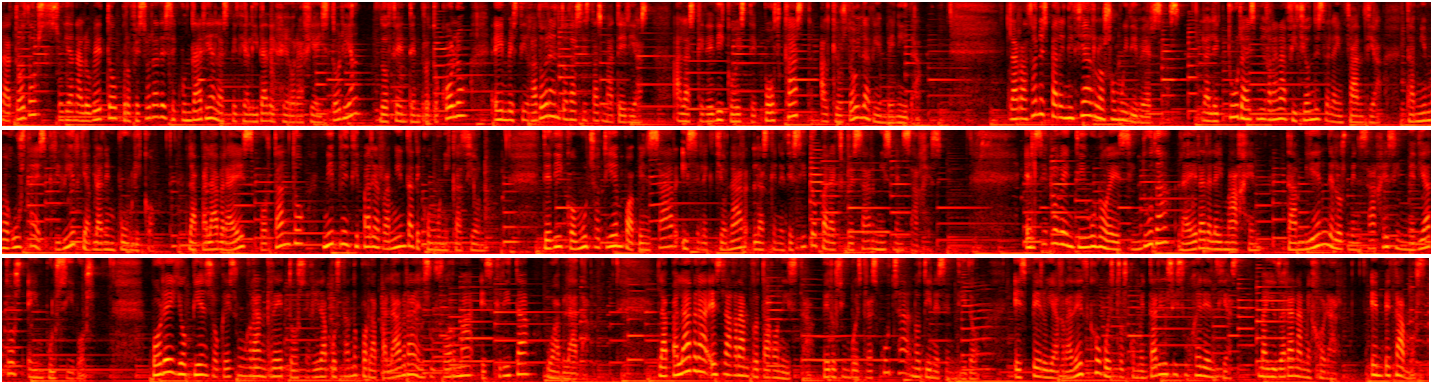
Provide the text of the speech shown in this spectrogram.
Hola a todos, soy Ana Lobeto, profesora de secundaria en la especialidad de Geografía e Historia, docente en protocolo e investigadora en todas estas materias, a las que dedico este podcast al que os doy la bienvenida. Las razones para iniciarlo son muy diversas. La lectura es mi gran afición desde la infancia. También me gusta escribir y hablar en público. La palabra es, por tanto, mi principal herramienta de comunicación. Dedico mucho tiempo a pensar y seleccionar las que necesito para expresar mis mensajes. El siglo XXI es, sin duda, la era de la imagen, también de los mensajes inmediatos e impulsivos. Por ello pienso que es un gran reto seguir apostando por la palabra en su forma escrita o hablada. La palabra es la gran protagonista, pero sin vuestra escucha no tiene sentido. Espero y agradezco vuestros comentarios y sugerencias, me ayudarán a mejorar. Empezamos.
